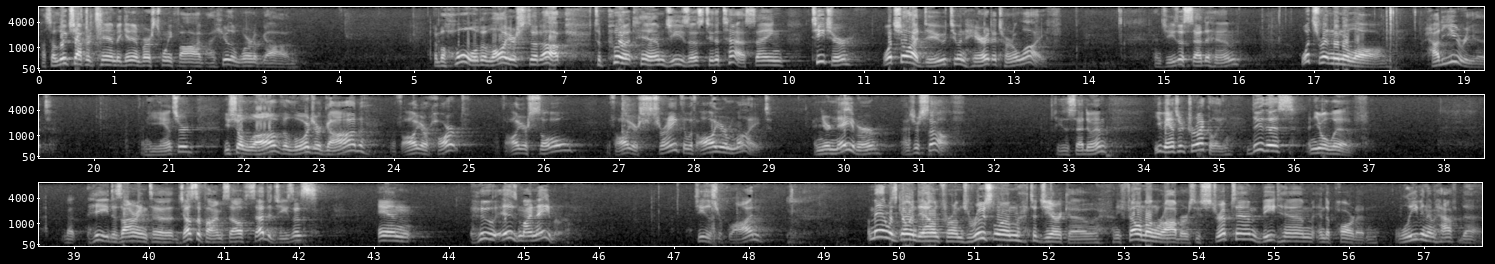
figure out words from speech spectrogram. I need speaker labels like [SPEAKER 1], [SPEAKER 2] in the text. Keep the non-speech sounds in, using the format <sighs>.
[SPEAKER 1] Uh, so, Luke chapter 10, beginning in verse 25, I hear the word of God. And behold, a lawyer stood up to put him, Jesus, to the test, saying, Teacher, what shall I do to inherit eternal life? And Jesus said to him, What's written in the law? How do you read it? And he answered, You shall love the Lord your God with all your heart, with all your soul, with all your strength, and with all your might, and your neighbor as yourself. Jesus said to him, You've answered correctly. Do this, and you will live. But he, desiring to justify himself, said to Jesus, And who is my neighbor? Jesus replied, A man was going down from Jerusalem to Jericho, and he fell among robbers who stripped him, beat him, and departed, leaving him half dead.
